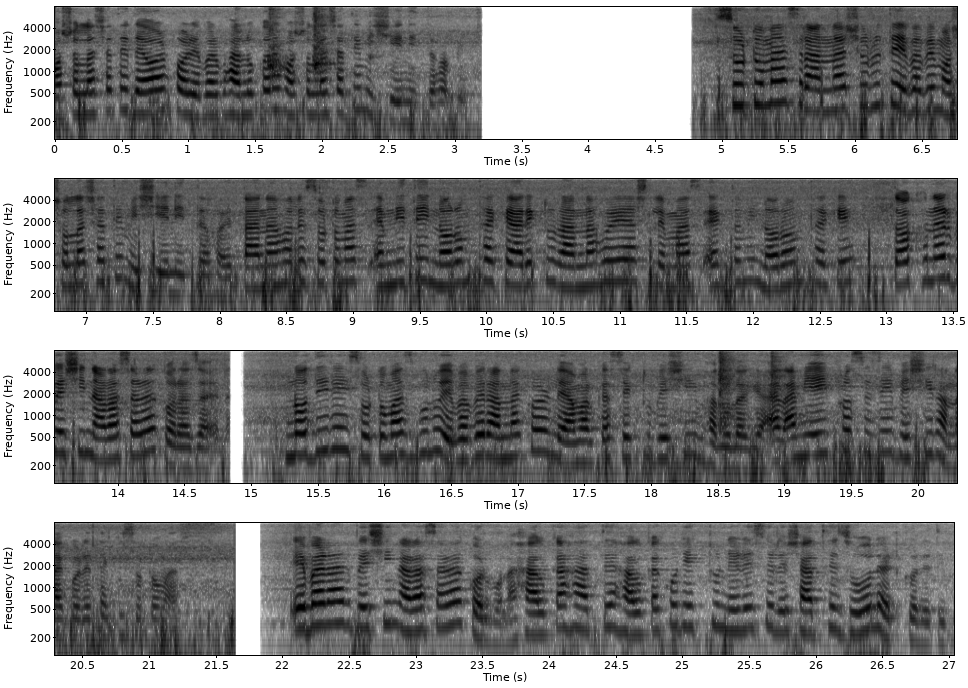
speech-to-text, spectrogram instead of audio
মশলার সাথে দেওয়ার পর এবার ভালো করে মশলার সাথে মিশিয়ে নিতে হবে। ছোটো মাছ রান্নার শুরুতে এভাবে মশলার সাথে মিশিয়ে নিতে হয়। তা না হলে ছোটো মাছ এমনিতেই নরম থাকে আর একটু রান্না হয়ে আসলে মাছ একদমই নরম থাকে, তখন আর বেশি নাড়াচাড়া করা যায় না। নদীর এই ছোটো মাছগুলো এভাবে রান্না করলে আমার কাছে একটু বেশি ভালো লাগে, আর আমি এই প্রসেসেই বেশি রান্না করে থাকি ছোটো মাছ। এবার আর বেশি নাড়াচাড়া করব না, হালকা হাতে হালকা করে একটু নেড়ে চেড়ে সাথে ঝোল অ্যাড করে দিব।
